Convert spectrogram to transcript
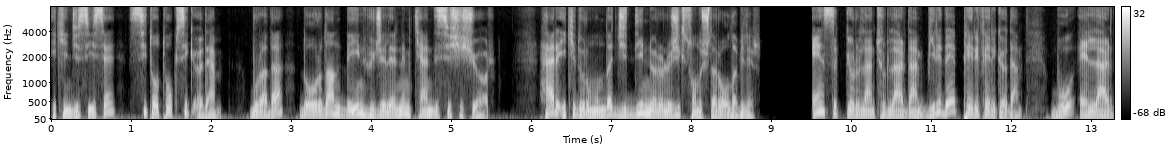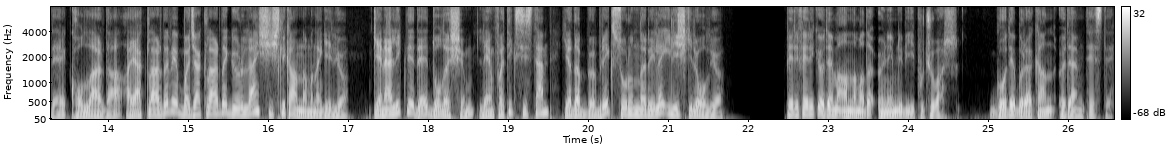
İkincisi ise sitotoksik ödem. Burada doğrudan beyin hücrelerinin kendisi şişiyor. Her iki durumunda ciddi nörolojik sonuçları olabilir. En sık görülen türlerden biri de periferik ödem. Bu ellerde, kollarda, ayaklarda ve bacaklarda görülen şişlik anlamına geliyor. Genellikle de dolaşım, lenfatik sistem ya da böbrek sorunlarıyla ilişkili oluyor. Periferik ödemi anlamada önemli bir ipucu var. Gode bırakan ödem testi.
